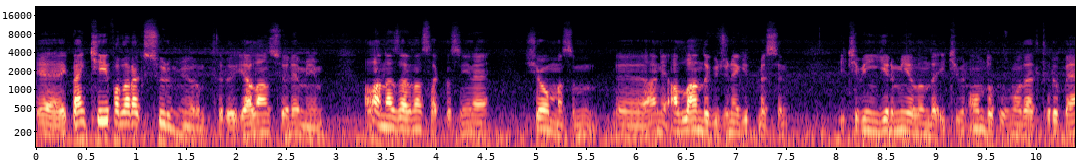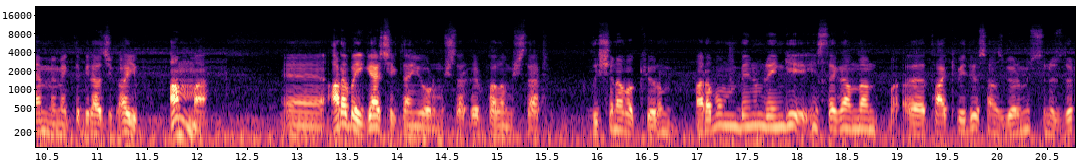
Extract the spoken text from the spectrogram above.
E, ben keyif alarak sürmüyorum tırı. Yalan söylemeyeyim. Allah nazardan saklasın. Yine şey olmasın. e, hani Allah'ın da gücüne gitmesin. 2020 yılında 2019 model tırı beğenmemek de birazcık ayıp. Ama e, arabayı gerçekten yormuşlar, hırpalamışlar. Dışına bakıyorum. Arabamın benim rengi Instagram'dan e, takip ediyorsanız görmüşsünüzdür.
